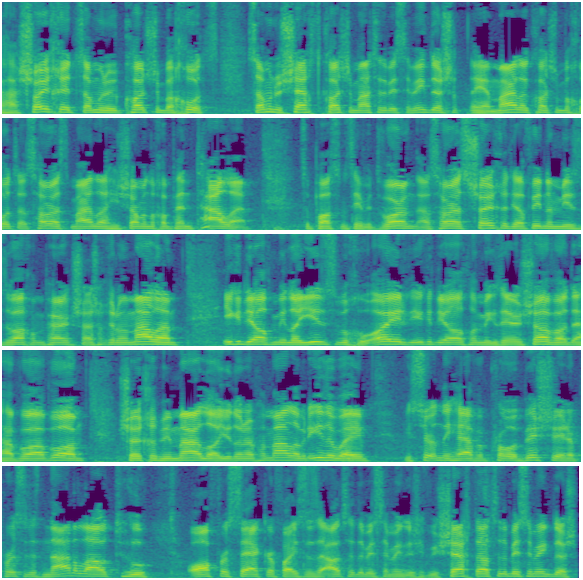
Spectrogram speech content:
V'hashoichet, someone who kachim b'chutz, someone who shechts kachim out to the base of Mikdash, oh, marla kachim b'chutz, asharas marla hishaman l'cha pentala. It's a possible sefer dvarim. Asharas shoichet yalfinam yizdvachim perik shashochet mamala. Ikad yalf mila yizbuchu oid, ikad yalf migzer shava, dehavo avo, shoichet mimala. You don't have hamala, but either way, you certainly have a prohibition. A person is not allowed to offer sacrifices outside the base of Mikdash. If you shecht out to the base of Mikdash,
